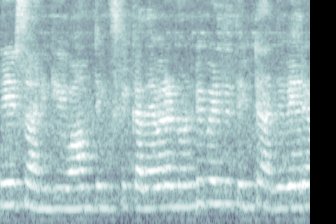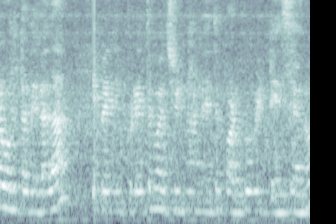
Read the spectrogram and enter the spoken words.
నీరసానికి వామిటింగ్స్కి కదా ఎవరైనా వండి పెడితే తింటే అది వేరే ఉంటుంది కదా. ఇప్పుడైతే మా చిన్న అయితే పడుకోబెట్టేసాను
